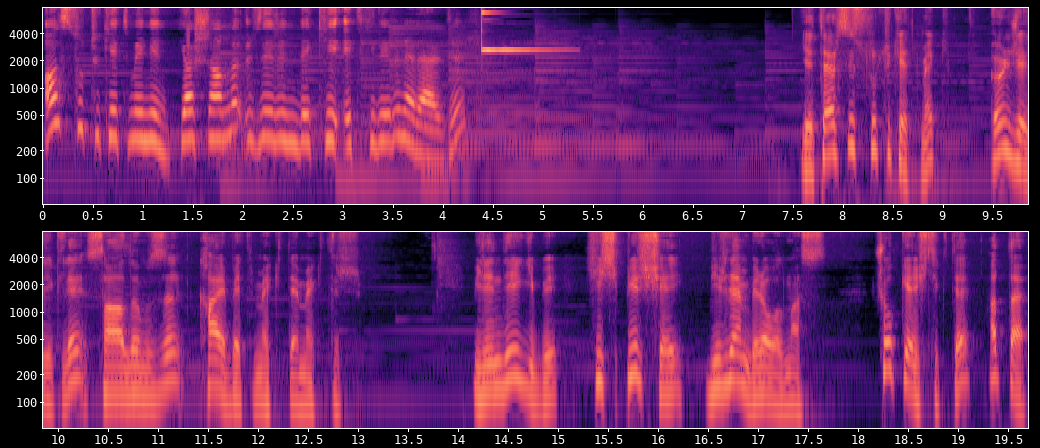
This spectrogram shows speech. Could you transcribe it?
Az su tüketmenin yaşlanma üzerindeki etkileri nelerdir? Yetersiz su tüketmek öncelikle sağlığımızı kaybetmek demektir. Bilindiği gibi hiçbir şey birdenbire olmaz. Çok gençlikte hatta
